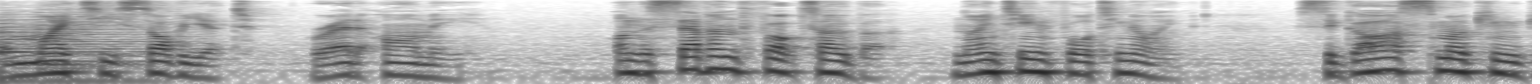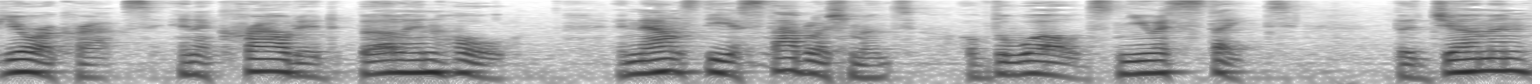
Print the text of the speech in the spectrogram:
The mighty Soviet Red Army. On the 7th of October, 1949, cigar smoking bureaucrats in a crowded Berlin hall announced the establishment of the world's newest state, the German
